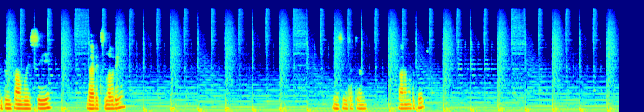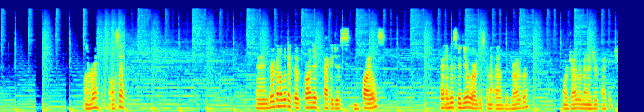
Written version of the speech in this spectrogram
you can probably see that it's loading. You see it at the bottom of the page. Alright, all set. And we're gonna look at the project packages and files. And in this video, we're just gonna add the driver or driver manager package.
